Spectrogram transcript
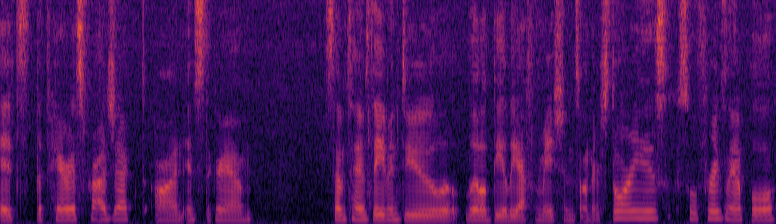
It's the Paris Project on Instagram. Sometimes they even do little daily affirmations on their stories. So, for example,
